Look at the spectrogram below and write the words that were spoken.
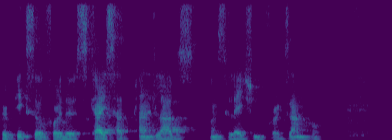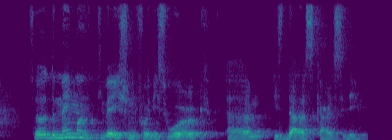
per pixel for the SkySat Planet Labs constellation, for example. So the main motivation for this work um, is data scarcity.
